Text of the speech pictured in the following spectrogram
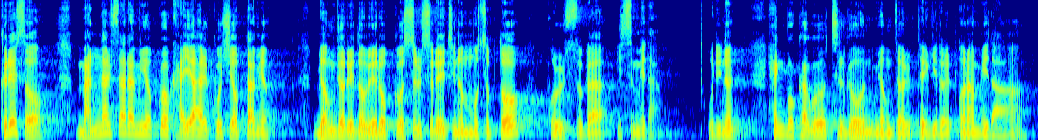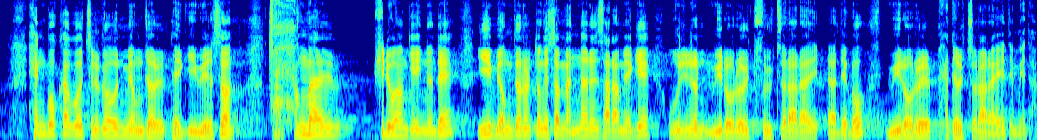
그래서 만날 사람이 없고 가야 할 곳이 없다면 명절에도 외롭고 쓸쓸해지는 모습도 볼 수가 있습니다. 우리는 행복하고 즐거운 명절 되기를 원합니다. 행복하고 즐거운 명절 되기 위해선 정말 필요한 게 있는데 이 명절을 통해서 만나는 사람에게 우리는 위로를 줄줄 알아야 되고 위로를 받을 줄 알아야 됩니다.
